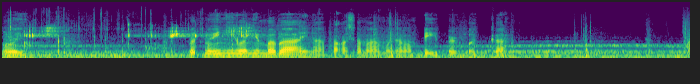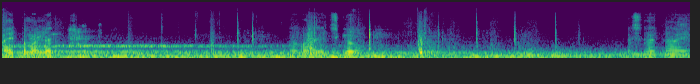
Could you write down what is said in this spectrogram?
Hoy! Ba't mo iniwan yung babae? Napakasama mo namang paper bag ka. Kahit tumalon. Okay, let's go. Saan na tayo?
